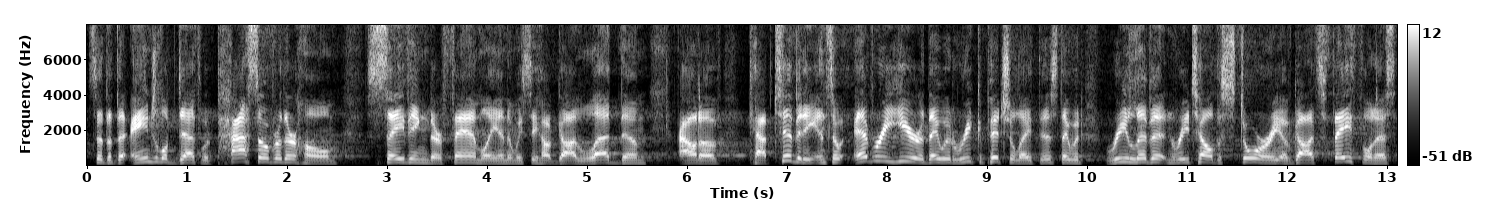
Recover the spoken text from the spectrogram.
so that the angel of death would pass over their home, saving their family. And then we see how God led them out of captivity. And so every year they would recapitulate this, they would relive it and retell the story of God's faithfulness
